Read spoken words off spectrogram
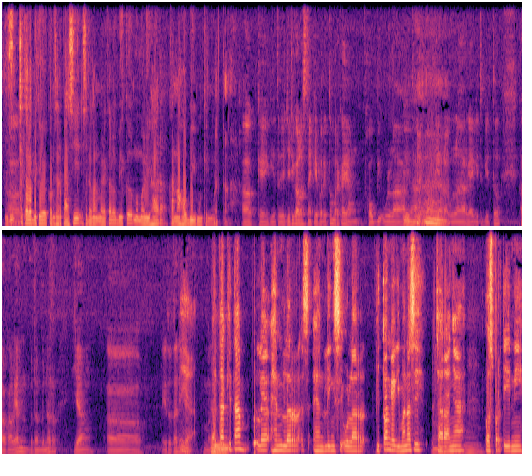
Jadi kita lebih ke konservasi, sedangkan mereka lebih ke memelihara karena hobi mungkin. ya. Betul. Oke gitu ya. Jadi kalau snake keeper itu mereka yang hobi ular, Iya. gitu ya, memelihara ular kayak gitu-gitu. Kalau kalian benar-benar yang eh itu tadi Iya. ya, Kita kita le- handler handling si ular piton kayak gimana sih caranya? Oh seperti ini.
